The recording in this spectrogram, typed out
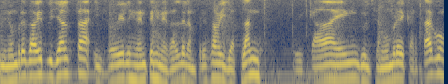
mi nombre es David Villalta y soy el gerente general de la empresa Villaplans, ubicada en Dulcenombre de Cartago.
